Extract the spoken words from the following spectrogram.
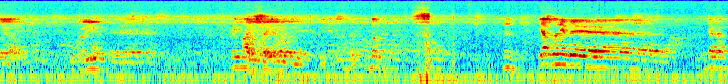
Заява. України. заяву. Добре. Я дзвонив е, в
